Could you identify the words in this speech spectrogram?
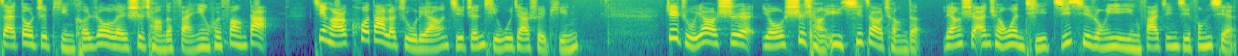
在豆制品和肉类市场的反应会放大，进而扩大了主粮及整体物价水平。这主要是由市场预期造成的，粮食安全问题极其容易引发经济风险，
